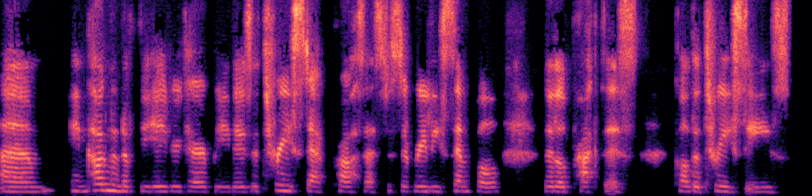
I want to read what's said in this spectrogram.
um, in cognitive behavior therapy, there's a three step process, just a really simple little practice called the three C's.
